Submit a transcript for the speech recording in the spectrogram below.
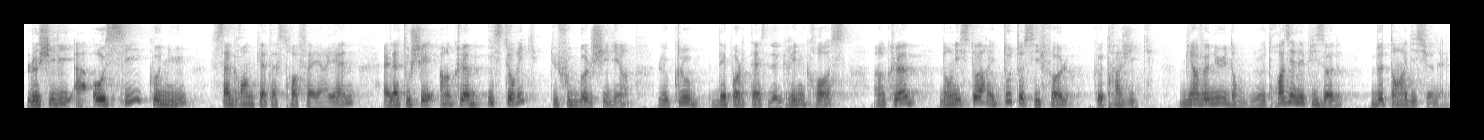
Le Chili a aussi connu sa grande catastrophe aérienne. Elle a touché un club historique du football chilien, le Club Deportes de Green Cross, un club dont l'histoire est tout aussi folle que tragique. Bienvenue dans le troisième épisode de Temps additionnel.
